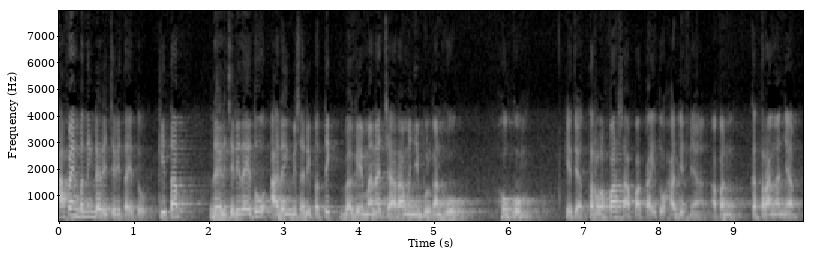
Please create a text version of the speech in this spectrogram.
apa yang penting dari cerita itu? Kitab dari cerita itu ada yang bisa dipetik bagaimana cara menyimpulkan hu hukum gitu ya terlepas apakah itu hadisnya apa keterangannya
